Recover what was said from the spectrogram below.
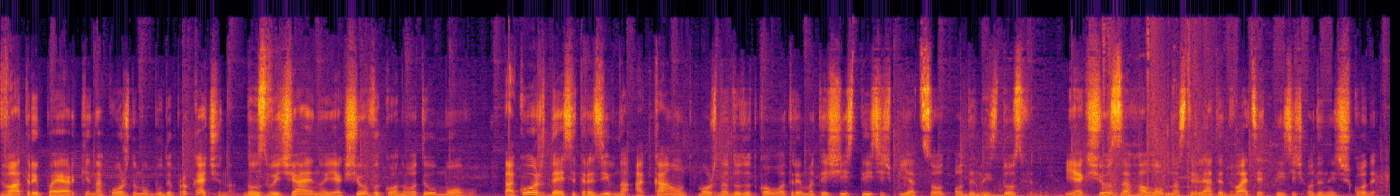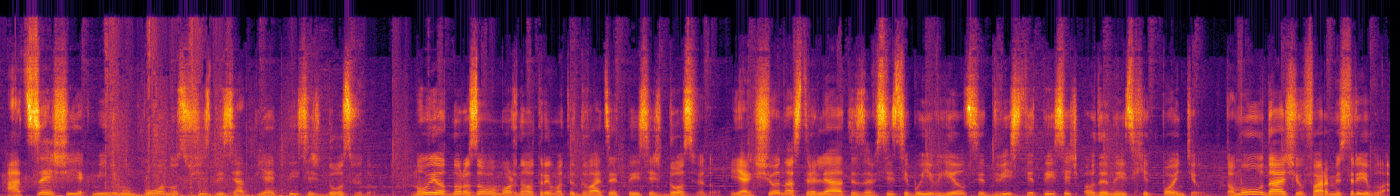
2-3 перки на кожному буде прокачено. Ну, звичайно, якщо виконувати умову. Також 10 разів на аккаунт можна додатково отримати 6500 одиниць досвіду, якщо загалом настріляти 20 тисяч одиниць шкоди. А це ще як мінімум бонус 65 тисяч досвіду. Ну і одноразово можна отримати 20 тисяч досвіду, якщо настріляти за всі ці бої в гілці 200 тисяч одиниць хітпойнтів. Тому удачі в фармі срібла.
